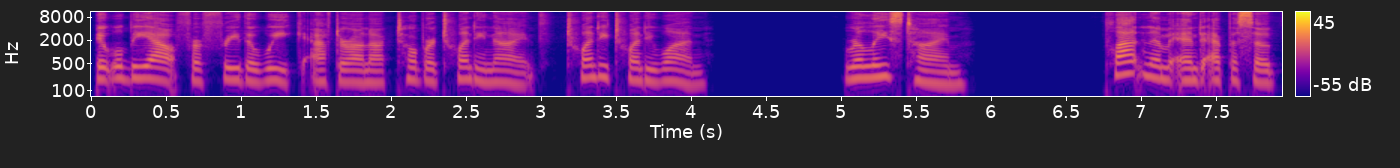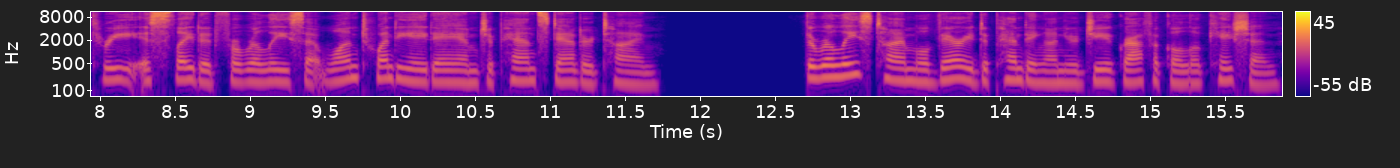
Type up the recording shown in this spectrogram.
it will be out for free the week after on October 29, 2021. Release time Platinum End Episode 3 is slated for release at 1.28 am Japan Standard Time. The release time will vary depending on your geographical location.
